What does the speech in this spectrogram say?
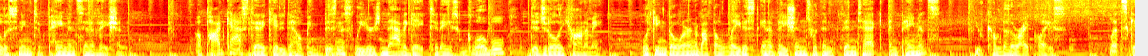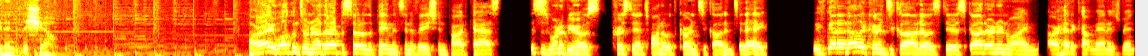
listening to Payments Innovation, a podcast dedicated to helping business leaders navigate today's global digital economy. Looking to learn about the latest innovations within fintech and payments? You've come to the right place. Let's get into the show. All right, welcome to another episode of the Payments Innovation Podcast. This is one of your hosts, Chris D'Antuono with Currency Cloud, and today we've got another Currency Cloud host here, Scott Ernenwine, our head account management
